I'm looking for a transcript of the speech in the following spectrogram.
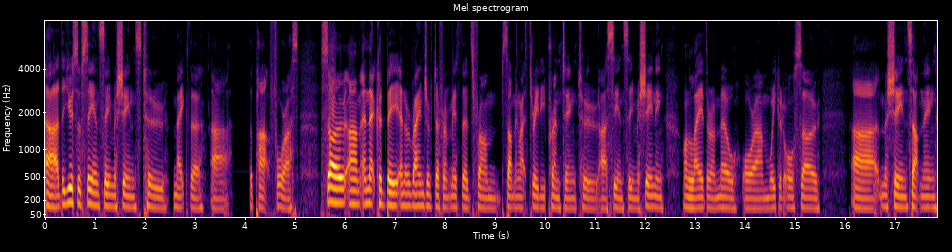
uh, the use of CNC machines to make the uh, the part for us. So, um, and that could be in a range of different methods from something like 3D printing to uh, CNC machining on a lathe or a mill, or um, we could also uh, machine something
